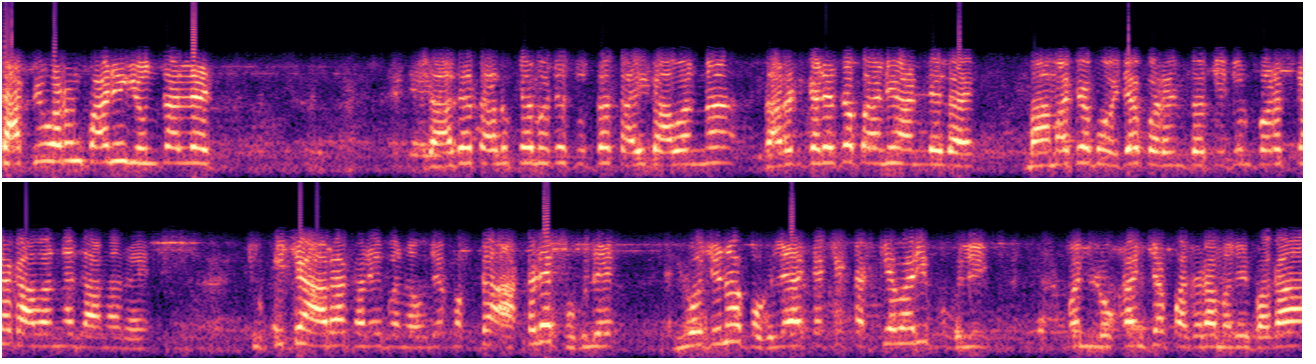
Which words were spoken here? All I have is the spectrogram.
टाकीवरून पाणी घेऊन चाललेत. शहादा तालुक्यामध्ये सुद्धा काही गावांना दारडखेड्याचं पाणी आणलेलं आहे. मामाच्या मोहज्यापर्यंत तिथून परत त्या गावांना जाणार आहे. चुकीचे आराखडे बनवले फक्त आकडे फुगले योजना फुगल्या त्याची टक्केवारी फुगली. पण लोकांच्या पदरामध्ये बघा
